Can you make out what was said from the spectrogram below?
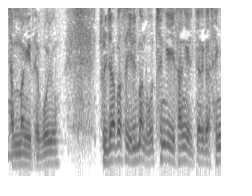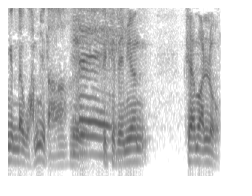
전망이 되고요. 줄 잡아서 1만 5천 개 이상의 일자리가 생긴다고 합니다. 예. 네. 그렇게 되면 그야말로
